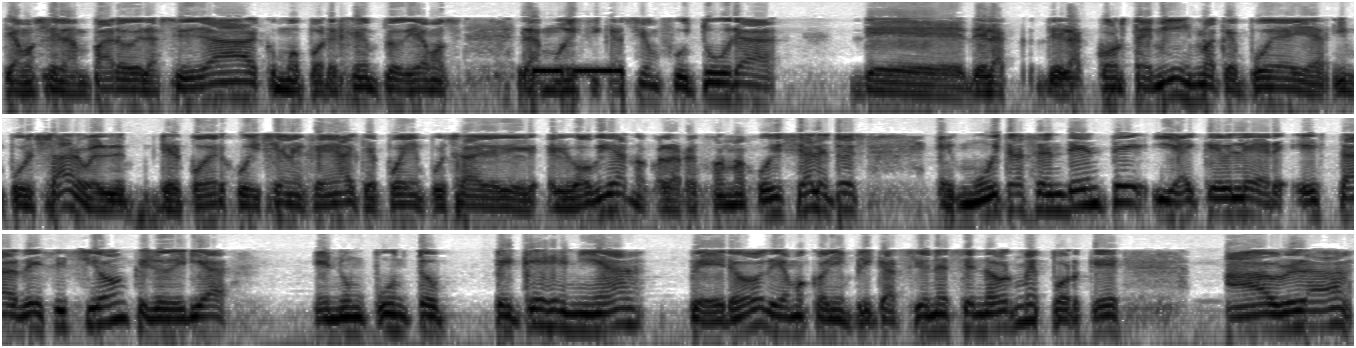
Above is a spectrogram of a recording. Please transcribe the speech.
digamos, el amparo de la ciudad, como por ejemplo, digamos, la modificación futura de, de, la, de la Corte misma que puede impulsar, o el, del Poder Judicial en general que puede impulsar el, el gobierno con la reforma judicial. Entonces, es muy trascendente y hay que leer esta decisión, que yo diría en un punto pequeña, pero digamos con implicaciones enormes porque habla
